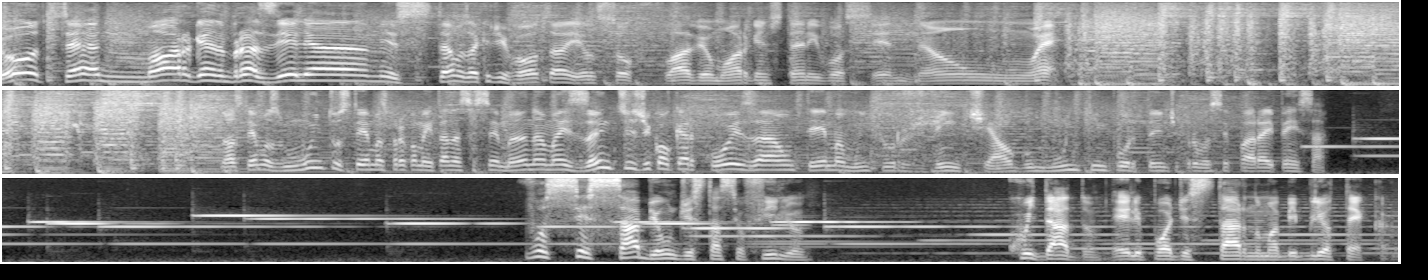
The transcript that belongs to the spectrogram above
Guten Morgen, Brasília! Estamos aqui de volta. Eu sou Flávio Morgenstern e você não é. Nós temos muitos temas para comentar nessa semana, mas antes de qualquer coisa, há um tema muito urgente, algo muito importante para você parar e pensar. Você sabe onde está seu filho? Cuidado, ele pode estar numa biblioteca.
